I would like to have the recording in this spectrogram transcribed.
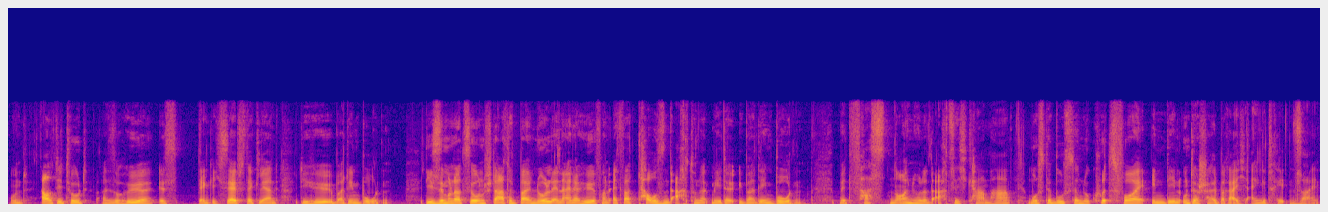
Und Altitude, also Höhe, ist, denke ich selbsterklärend, die Höhe über dem Boden. Die Simulation startet bei 0 in einer Höhe von etwa 1800 Meter über dem Boden. Mit fast 980 km/h muss der Booster nur kurz vorher in den Unterschallbereich eingetreten sein.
